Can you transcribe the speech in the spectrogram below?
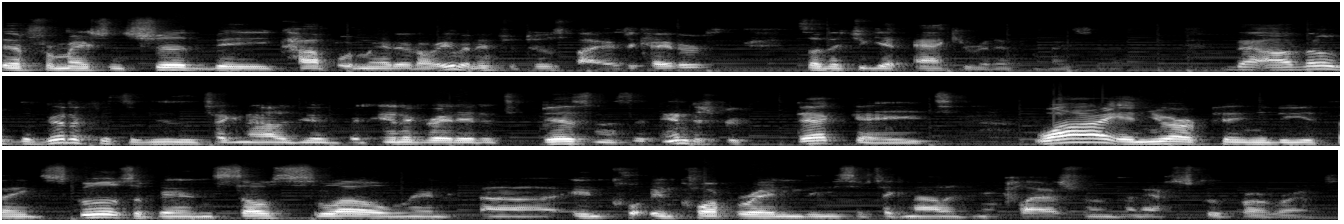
information should be complemented or even introduced by educators so that you get accurate information. That although the benefits of using technology have been integrated into business and industry for decades, why, in your opinion, do you think schools have been so slow in, uh, in incorporating the use of technology in classrooms and after school programs?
